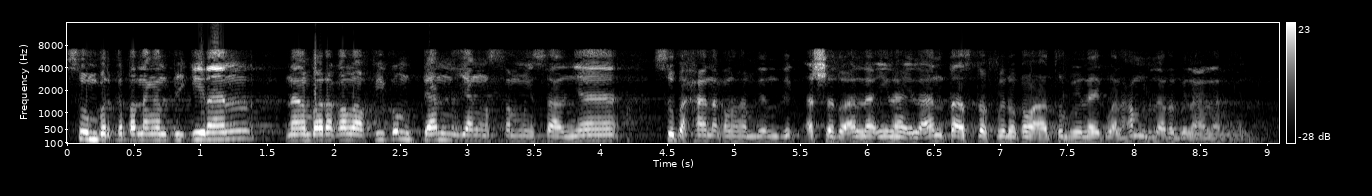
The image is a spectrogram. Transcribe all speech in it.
sumber ketenangan pikiran na barakallahu fikum dan yang semisalnya subhanakallahumma wa bihamdika asyhadu an la ilaha illa anta astaghfiruka wa atubu ilaik walhamdulillahirabbil alamin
